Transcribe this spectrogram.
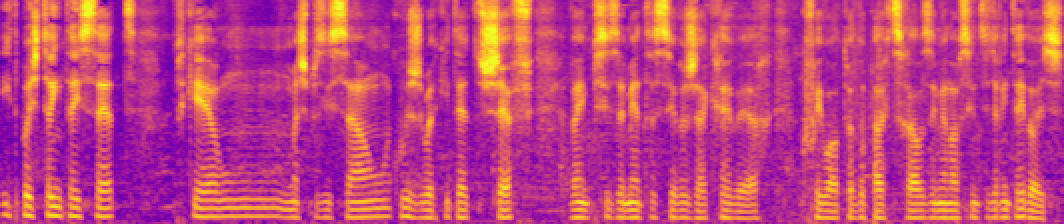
E depois 37 porque é um, uma exposição cujo arquiteto-chefe vem precisamente a ser o Jacques Reber, que foi o autor do Parque de Serralves em 1932.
